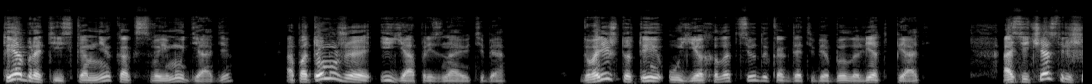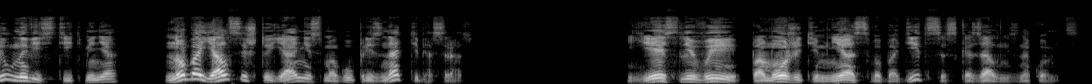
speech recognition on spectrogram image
ты обратись ко мне как к своему дяде, а потом уже и я признаю тебя. Говори, что ты уехал отсюда, когда тебе было лет пять, а сейчас решил навестить меня, но боялся, что я не смогу признать тебя сразу. «Если вы поможете мне освободиться, — сказал незнакомец,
